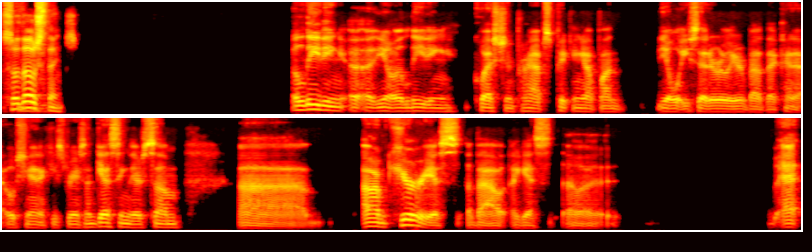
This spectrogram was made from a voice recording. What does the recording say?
So those mm. things a leading uh, uh, you know a leading question perhaps picking up on you know what you said earlier about that kind of oceanic experience. I'm guessing there's some uh i'm curious about i guess uh at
